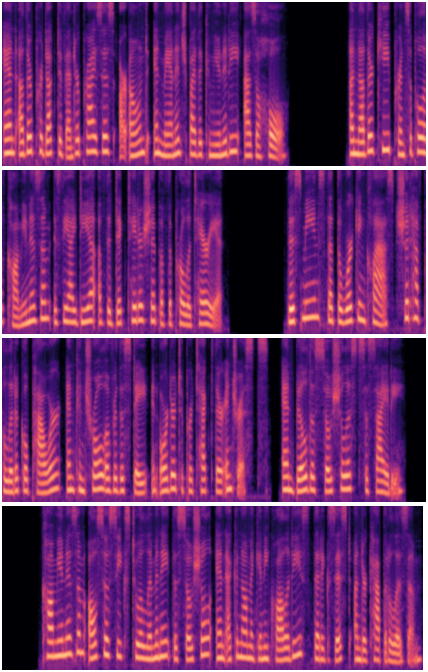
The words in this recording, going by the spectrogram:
and other productive enterprises are owned and managed by the community as a whole. Another key principle of communism is the idea of the dictatorship of the proletariat. This means that the working class should have political power and control over the state in order to protect their interests and build a socialist society. Communism also seeks to eliminate the social and economic inequalities that exist under capitalism.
